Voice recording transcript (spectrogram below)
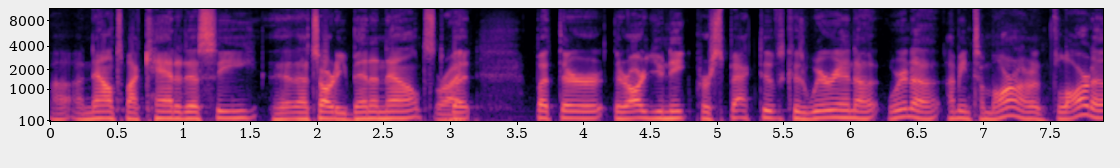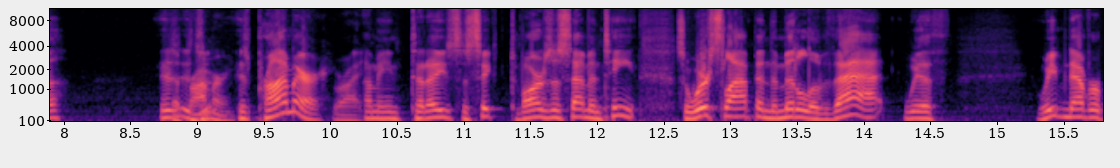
uh, announce my candidacy. That's already been announced, Right. but but there there are unique perspectives because we're in a we're in a. I mean, tomorrow in Florida. Is, The is- primary. is primary. Right. I mean, today's the sixth. Tomorrow's the seventeenth. So we're slap in the middle of that with we've never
